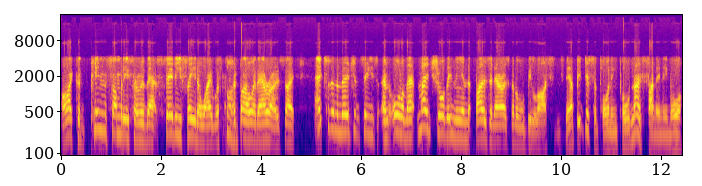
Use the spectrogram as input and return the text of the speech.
I could pin somebody from about 30 feet away with my bow and arrow. So accident emergencies and all of that made sure that in the end that bows and arrows got a little bit licensed now. A bit disappointing, Paul. No fun anymore.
